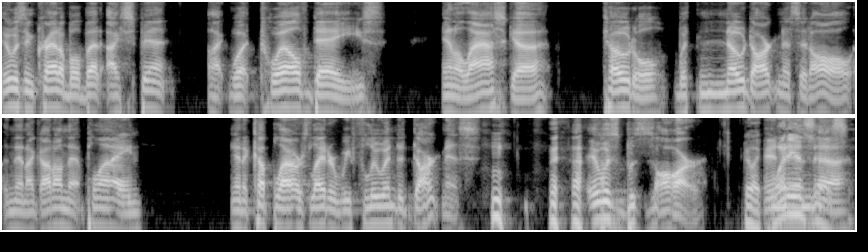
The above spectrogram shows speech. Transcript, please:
it was incredible. But I spent like what twelve days in Alaska total with no darkness at all. And then I got on that plane and a couple hours later we flew into darkness. it was bizarre. You're like, And what is then, uh, this?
